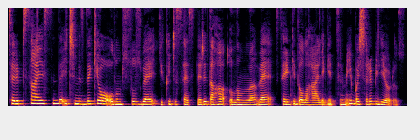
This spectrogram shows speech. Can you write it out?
Terapi sayesinde içimizdeki o olumsuz ve yıkıcı sesleri daha ılımlı ve sevgi dolu hale getirmeyi başarabiliyoruz.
